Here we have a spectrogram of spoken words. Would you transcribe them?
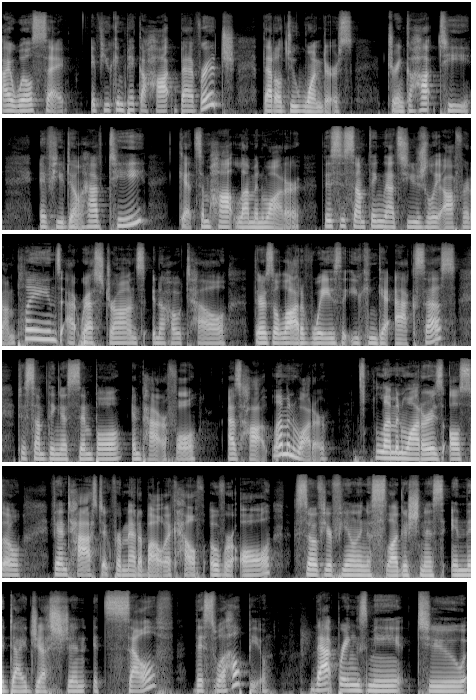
I will say if you can pick a hot beverage, that'll do wonders. Drink a hot tea. If you don't have tea, get some hot lemon water. This is something that's usually offered on planes, at restaurants, in a hotel. There's a lot of ways that you can get access to something as simple and powerful as hot lemon water. Lemon water is also fantastic for metabolic health overall. So, if you're feeling a sluggishness in the digestion itself, this will help you. That brings me to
